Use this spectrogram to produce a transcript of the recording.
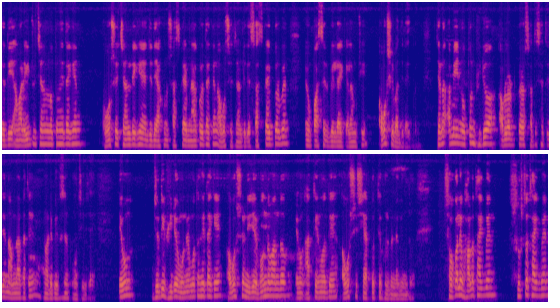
যদি আমার ইউটিউব চ্যানেল নতুন হয়ে থাকেন, অবশ্যই চ্যানেলটিকে যদি এখনও সাবস্ক্রাইব না করে থাকেন, অবশ্যই চ্যানেলটিকে সাবস্ক্রাইব করবেন এবং পাশের বেল আইকনটি অবশ্যই বাজিয়ে রাখবেন। যেন আমি নতুন ভিডিও আপলোড করার সাথে সাথে যেন আপনার কাছে নোটিফিকেশান পৌঁছে যায়। এবং যদি ভিডিও মনের মতো হয়ে থাকে, অবশ্যই নিজের বন্ধুবান্ধব এবং আত্মীয়ের মধ্যে অবশ্যই শেয়ার করতে ভুলবেন না কিন্তু। সকলে ভালো থাকবেন, সুস্থ থাকবেন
